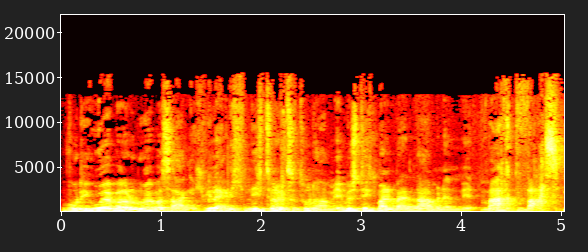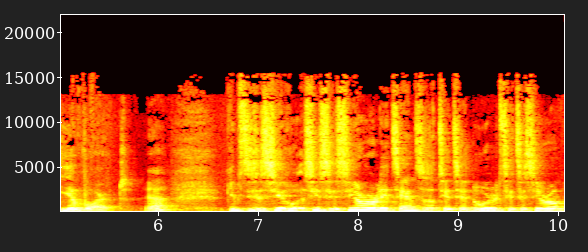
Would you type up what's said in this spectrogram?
wo die Urheber und Urheber sagen, ich will eigentlich nichts damit zu tun haben, ihr müsst nicht mal meinen Namen nennen, macht was ihr wollt. Ja? Gibt es diese CC0-Lizenz, also CC0, CC0,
